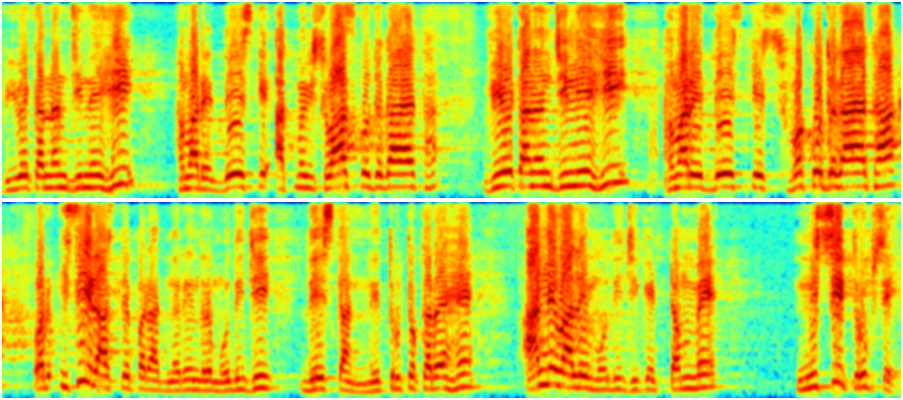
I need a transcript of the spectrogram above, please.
विवेकानंद जी ने ही हमारे देश के आत्मविश्वास को जगाया था। विवेकानंद जी ने ही हमारे देश के स्व को जगाया था और इसी रास्ते पर आज नरेंद्र मोदी जी देश का नेतृत्व कर रहे हैं। आने वाले मोदी जी के टर्म में निश्चित रूप से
